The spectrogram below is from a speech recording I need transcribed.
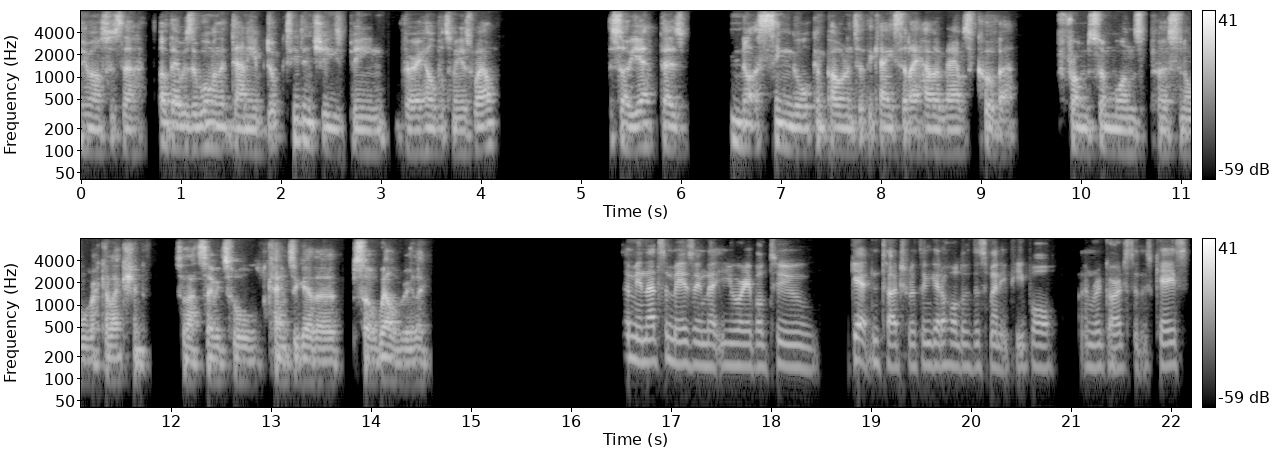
Who else was there? Oh, there was a woman that Danny abducted, and she's been very helpful to me as well. So yeah, there's not a single component of the case that I haven't been able to cover from someone's personal recollection. So that's how it all came together so well, really. I mean, that's amazing that you were able to get in touch with and get a hold of this many people in regards to this case.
